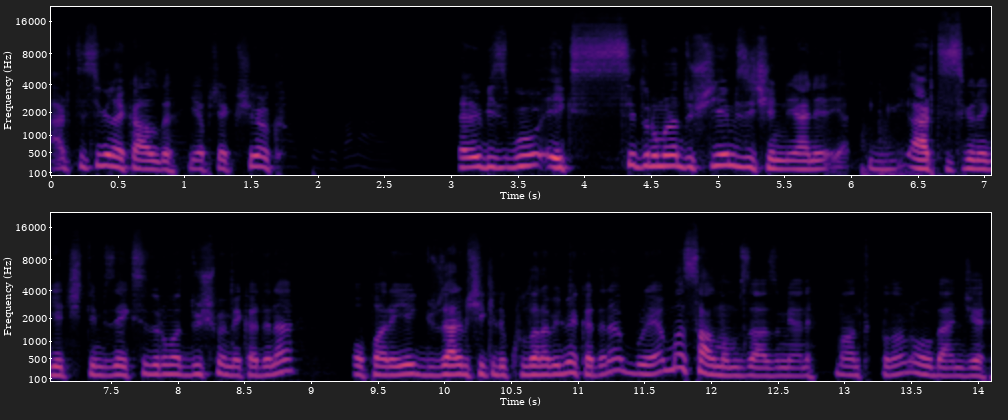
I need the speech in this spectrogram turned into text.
ertesi güne kaldı. Yapacak bir şey yok. Tabii biz bu eksi durumuna düşeceğimiz için yani ertesi güne geçtiğimizde eksi duruma düşmemek adına o parayı güzel bir şekilde kullanabilmek adına buraya masa almamız lazım yani. Mantıklı olan o bence.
